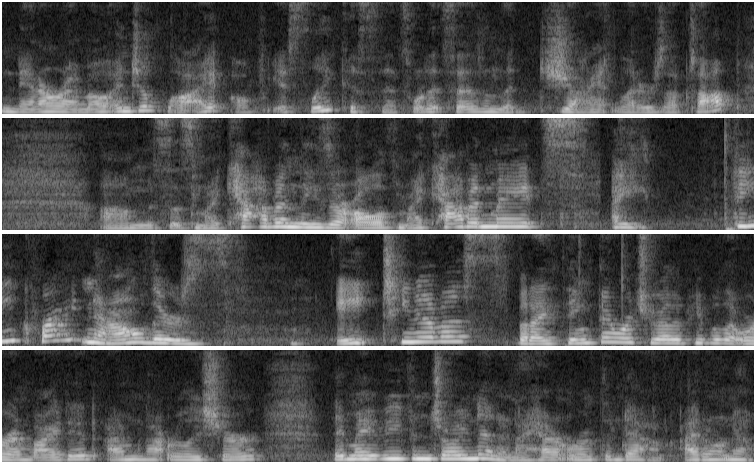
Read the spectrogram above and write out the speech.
NaNoWriMo in July, obviously, because that's what it says in the giant letters up top. Um, this is my cabin. These are all of my cabin mates. I think right now there's 18 of us, but I think there were two other people that were invited. I'm not really sure. They may have even joined in and I haven't wrote them down. I don't know.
